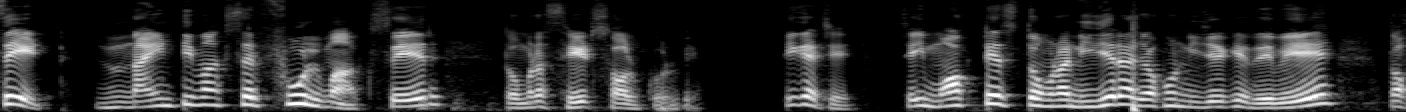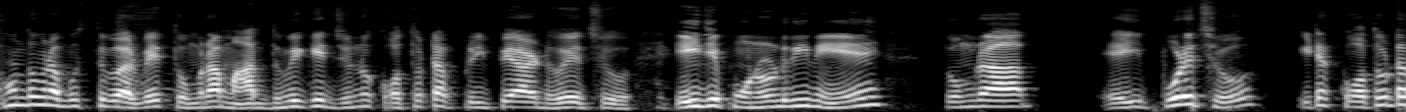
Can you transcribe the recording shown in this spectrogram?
সেট নাইনটি মার্কসের ফুল মার্কসের তোমরা সেট সলভ করবে। ঠিক আছে? সেই মক টেস্ট তোমরা নিজেরা যখন নিজেকে দেবে, তখন তোমরা বুঝতে পারবে তোমরা মাধ্যমিকের জন্য কতটা প্রিপেয়ার্ড হয়েছো। এই যে পনেরো দিনে তোমরা এই পড়েছো এটা কতটা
